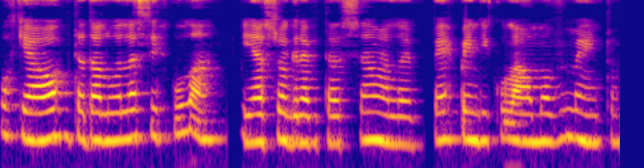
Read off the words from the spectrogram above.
porque a órbita da Lua é circular e a sua gravitação ela é perpendicular ao movimento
